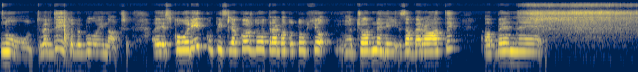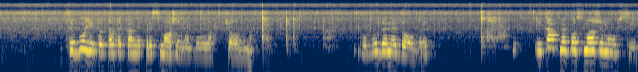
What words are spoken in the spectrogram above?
ну, твердий, то би було інакше. Е, сковорідку після кожного треба то, то все чорне забирати, аби не. Цибулі то та така не присмажена була, чорна. Бо буде недобре. І так ми посмажимо всі.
